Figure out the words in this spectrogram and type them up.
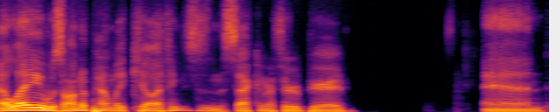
LA was on a penalty kill. I think this is in the second or third period. And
